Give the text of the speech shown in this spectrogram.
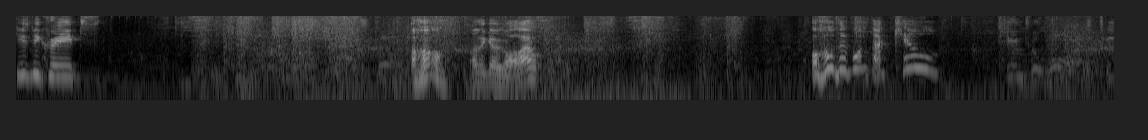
Excuse me, creeps. Oh, oh, they go all out. Oh, they want that kill. into war's teeth.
